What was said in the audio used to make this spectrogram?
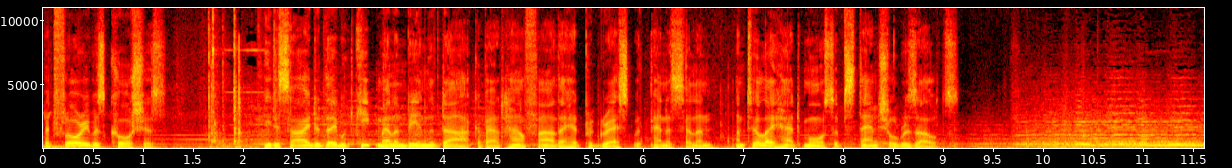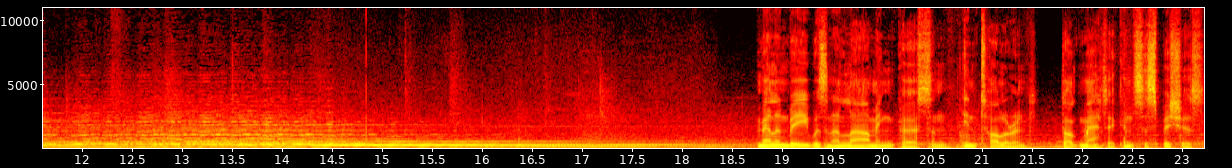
But Florey was cautious. He decided they would keep Mellanby in the dark about how far they had progressed with penicillin until they had more substantial results. Mellanby was an alarming person, intolerant, dogmatic and suspicious.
